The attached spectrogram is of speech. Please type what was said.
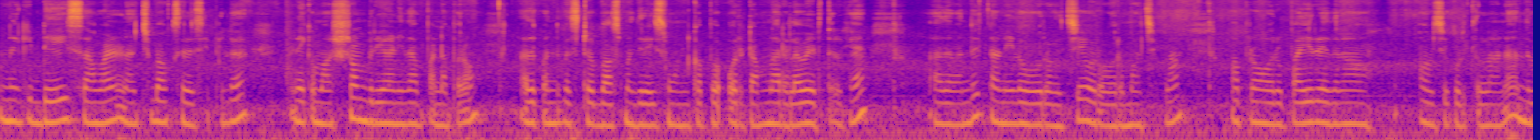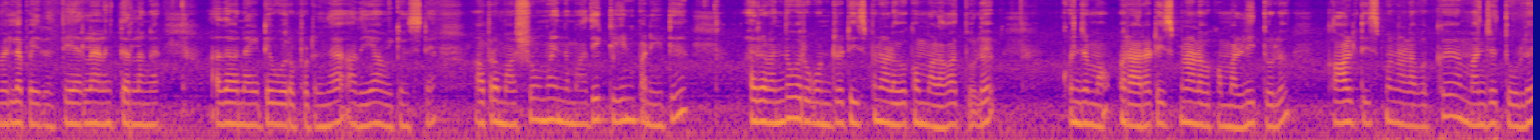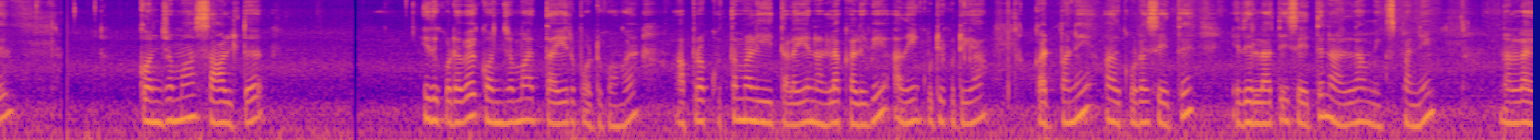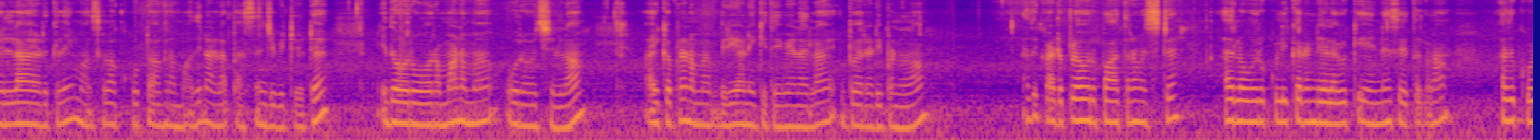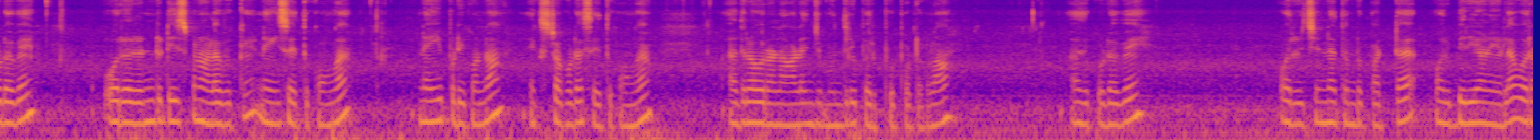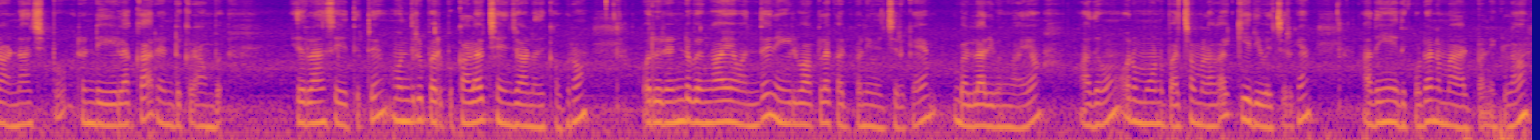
இன்றைக்கி day seven lunch box ரெசிப்பியில் இன்றைக்கி மஷ்ரூம் பிரியாணி தான் பண்ண போகிறோம் அதுக்கு வந்து first basmati rice one cup ஒரு டம்ளர் அளவு எடுத்திருக்கேன். அதை வந்து தண்ணியில் ஊற வச்சு ஒரு உரமாக வச்சுக்கலாம். அப்புறம் ஒரு பயிர் எதனா அவிச்சு கொடுத்துடலான்னு அந்த வெள்ளை பயிர் பேர்லாம் எனக்கு தெரிலங்க அதை நைட்டே ஊற போட்டிருந்தேன் அதையும் அவிக்க வச்சுட்டேன். அப்புறம் மஷ்ரூமை இந்த மாதிரி க்ளீன் பண்ணிவிட்டு அதில் வந்து ஒரு ஒன்றரை டீஸ்பூன் அளவுக்கு மிளகாத்தூள் கொஞ்சமாக ஒரு அரை டீஸ்பூன் அளவுக்கு மல்லித்தூள் கால் டீஸ்பூன் அளவுக்கு மஞ்சத்தூள் கொஞ்சமாக சால்ட்டு இது கூடவே கொஞ்சமாக தயிர் போட்டுக்கோங்க. அப்புறம் கொத்தமல்லி தலையை நல்லா கழுவி அதையும் குட்டி குட்டியாக கட் பண்ணி அது கூட சேர்த்து இது எல்லாத்தையும் சேர்த்து நல்லா மிக்ஸ் பண்ணி நல்லா எல்லா இடத்துலையும் மசாலா கூட்டாகிற மாதிரி நல்லா பசைஞ்சு விட்டுட்டு இதை ஒரு ஓரமாக நம்ம ஊற வச்சிடலாம். அதுக்கப்புறம் நம்ம பிரியாணிக்கு தேவையானதெல்லாம் இப்போ ரெடி பண்ணலாம். அதுக்கு அடுப்பில் ஒரு பாத்திரம் வச்சுட்டு அதில் ஒரு குழிக்கரண்டி அளவுக்கு எண்ணெய் சேர்த்துக்கலாம். அது கூடவே ஒரு ரெண்டு டீஸ்பூன் அளவுக்கு நெய் சேர்த்துக்கோங்க. நெய் பிடிக்கும்னா எக்ஸ்ட்ரா கூட சேர்த்துக்கோங்க. அதில் ஒரு நாலஞ்சு முந்திரி பருப்பு போட்டுக்கலாம். அது கூடவே ஒரு சின்ன துண்டு பட்டை ஒரு பிரியாணியில் ஒரு அன்னாச்சிப்பூ ரெண்டு ஏலக்காய் ரெண்டு கிராம்பு. இதெல்லாம் சேர்த்துட்டு முந்திரி பருப்பு கலர் சேஞ்ச் ஆனதுக்கப்புறம் ஒரு ரெண்டு வெங்காயம் வந்து நீள்வாக்கில் கட் பண்ணி வச்சுருக்கேன். பல்லாரி வெங்காயம். அதுவும் ஒரு மூணு பச்சை மிளகாய் கீறி வச்சுருக்கேன். அதையும் இது கூட நம்ம ஆட் பண்ணிக்கலாம்.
